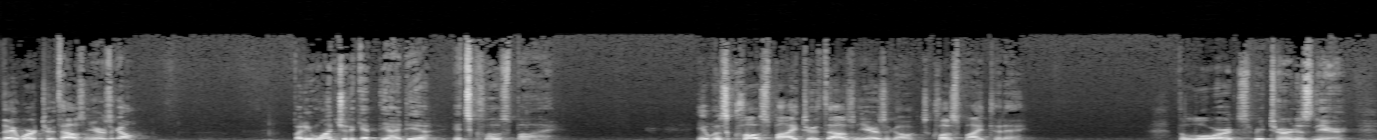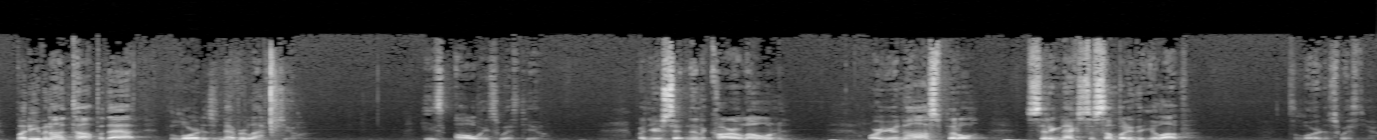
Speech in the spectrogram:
they were 2,000 years ago? But he wants you to get the idea it's close by. It was close by 2,000 years ago. It's close by today. The Lord's return is near, but even on top of that, the Lord has never left you. He's always with you. Whether you're sitting in a car alone or you're in the hospital sitting next to somebody that you love, the Lord is with you.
